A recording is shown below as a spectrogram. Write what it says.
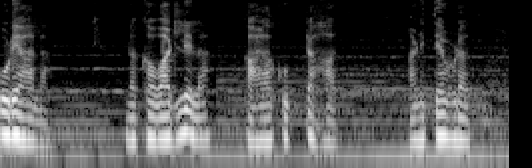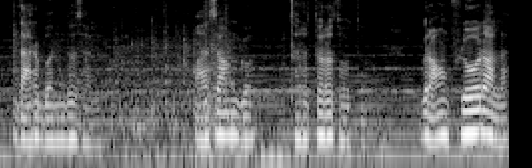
पुढे आला. नख वाढलेला काळा कुट्ट हात आणि तेवढ्यात दार बंद झालं. माझं अंग थरथरत होतं. ग्राउंड फ्लोअर आला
